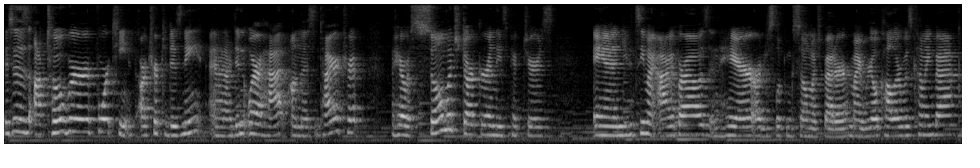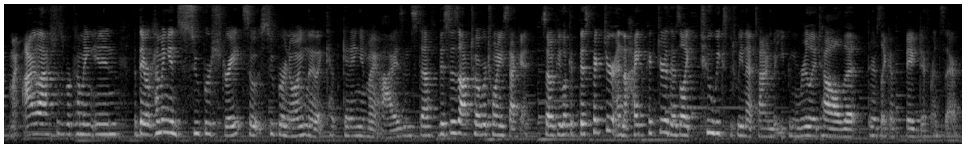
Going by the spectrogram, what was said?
This is October 14th, our trip to Disney, and I didn't wear a hat on this entire trip. My hair was so much darker in these pictures and you can see my eyebrows and hair are just looking so much better. My real color was coming back. My eyelashes were coming in, but they were coming in super straight, so it was super annoying. They like kept getting in my eyes and stuff. This is October 22nd. So if you look at this picture and the hike picture, there's like two weeks between that time, but you can really tell that there's like a big difference there.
